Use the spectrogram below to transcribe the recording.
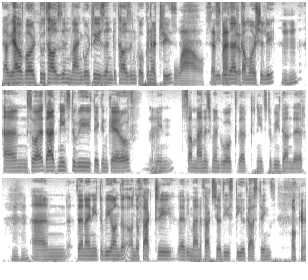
Yeah we have about 2000 mango trees and 2000 coconut trees. Wow. so That's we do that commercially. Hmm and so I, that needs to be taken care of. I Mhm. mean some management work that needs to be done there hmm and then i need to be on the on the factory where we manufacture these steel castings Okay.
